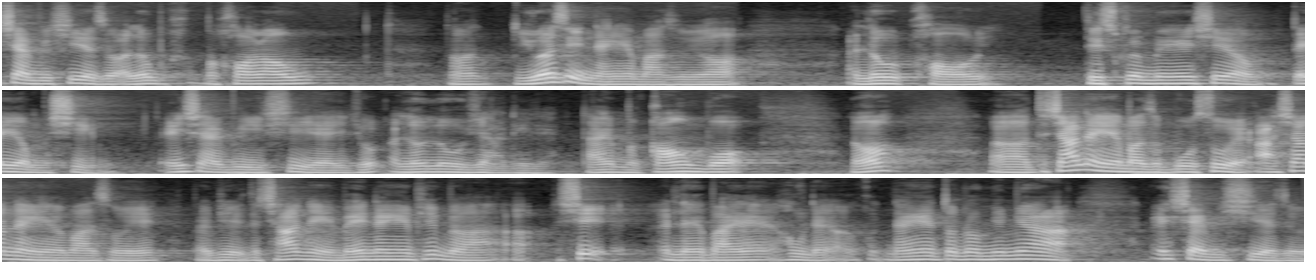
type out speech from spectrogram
HIV ရှိရဆိုအလုပ်မခေါ်တော့ဘူးနော် USA နိုင်ငံမှာဆိုတော့အလုပ်ခေါ်ဒီ discrimination တော့တိတ်ရောမရှိဘူး HIV ရှိရဲအလုံးလုံးရနေတယ်ဒါပေမဲ့မကောင်းပေါ့နော်အာတခြားနိုင်ငံမှာဆိုပို့ဆိုးရအာရှနိုင်ငံမှာဆိုရင်မဖြစ်တခြားနိုင်ငံဘယ်နိုင်ငံဖြစ်မှာအရှိအလဲပိုင်းဟုတ်တယ်နိုင်ငံတော်တော်များများက HIV ရှိရဆို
